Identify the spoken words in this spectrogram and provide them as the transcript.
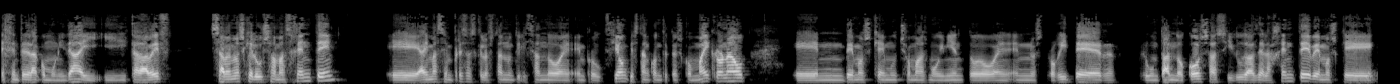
gente de la comunidad y, cada vez sabemos que lo usa más gente. Eh, hay más empresas que lo están utilizando en, producción, que están contentos con Micronaut. Vemos que hay mucho más movimiento en, nuestro Gitter preguntando cosas y dudas de la gente. Vemos que,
